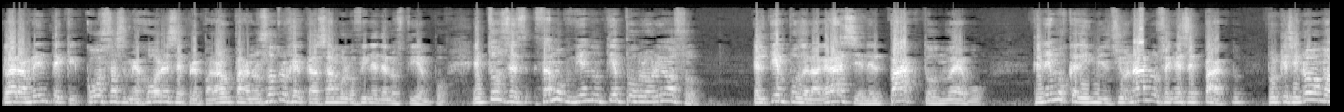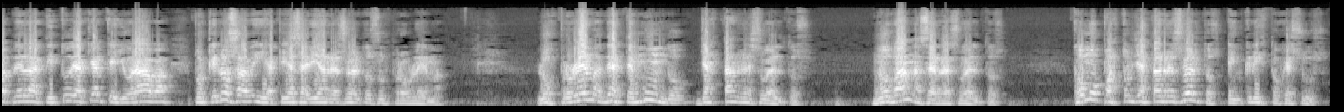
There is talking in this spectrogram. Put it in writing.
claramente que cosas mejores se prepararon para nosotros que alcanzamos los fines de los tiempos. Entonces, estamos viviendo un tiempo glorioso. el tiempo de la gracia, en el pacto nuevo. Tenemos que dimensionarnos en ese pacto, porque si no vamos a tener la actitud de aquel que lloraba porque no sabía que ya se habían resuelto sus problemas. Los problemas de este mundo ya están resueltos, no van a ser resueltos. Como pastor ya están resueltos en Cristo Jesús.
